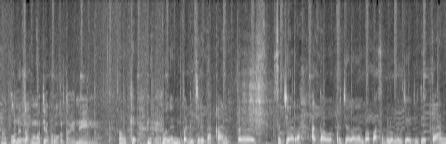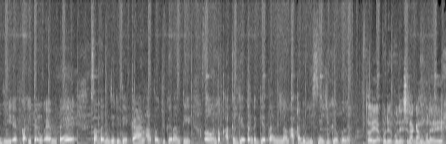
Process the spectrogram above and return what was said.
Mhm. Oke. Universitas Muhammadiyah Purwokerto ini. Oke, nah Iya. boleh nih Pak diceritakan eh, sejarah atau perjalanan Bapak sebelum menjadi dekan di FKIP UMP sampai menjadi dekan atau juga nanti eh, untuk kegiatan-kegiatan non akademisnya juga boleh Pak. Oh ya, boleh, boleh. Silakan. Mulai,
